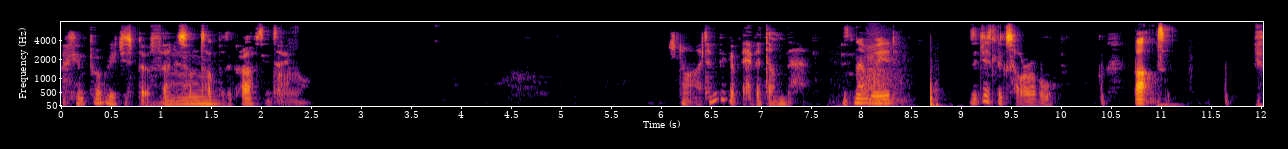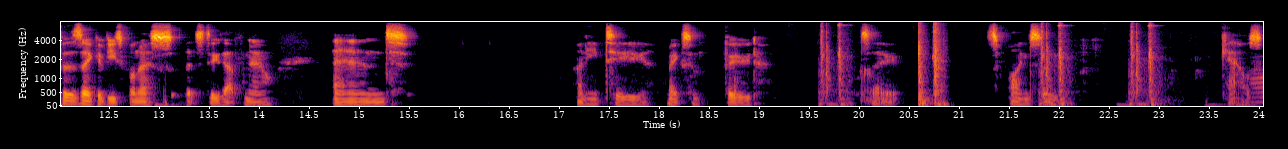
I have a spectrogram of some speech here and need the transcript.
I can probably just put a furnace on top of the crafting table. I don't think I've ever done that. Isn't that weird? It just looks horrible. But, for the sake of usefulness, let's do that for now. And I need to make some food. So, let's find some cows.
